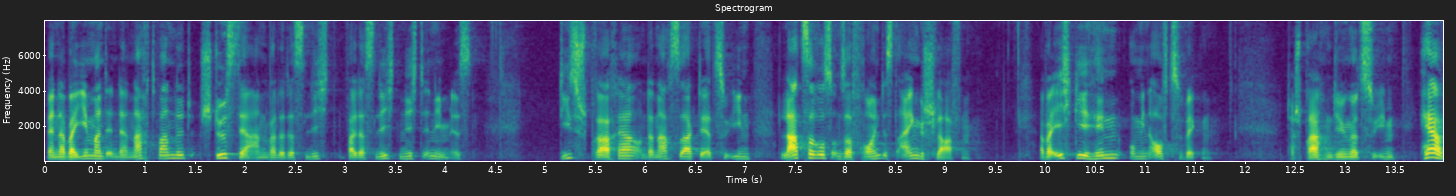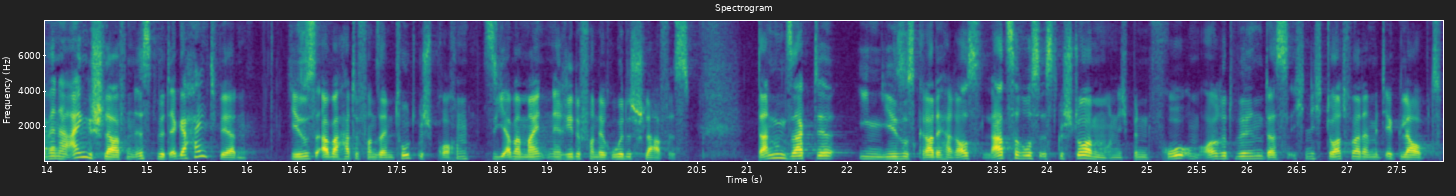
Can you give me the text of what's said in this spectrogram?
Wenn aber jemand in der Nacht wandelt, stößt er an, weil, er das, Licht, weil das Licht nicht in ihm ist. Dies sprach er und danach sagte er zu ihnen, Lazarus, unser Freund, ist eingeschlafen. Aber ich gehe hin, um ihn aufzuwecken. Da sprachen die Jünger zu ihm, Herr, wenn er eingeschlafen ist, wird er geheilt werden. Jesus aber hatte von seinem Tod gesprochen, sie aber meinten, er rede von der Ruhe des Schlafes. Dann nun sagte ihnen Jesus gerade heraus, Lazarus ist gestorben und ich bin froh um euretwillen, dass ich nicht dort war, damit ihr glaubt.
